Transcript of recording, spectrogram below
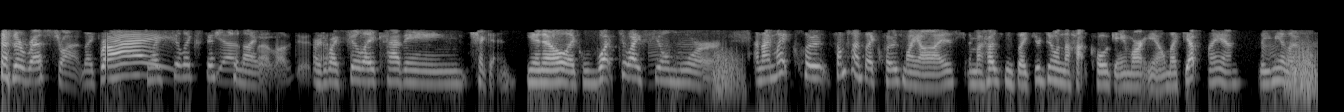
at a restaurant. Like, Right. do I feel like fish yes, tonight? I love doing or do I feel like having chicken? You know, like what do I feel mm-hmm. more? And I might close. Sometimes I close my eyes, and my husband's like, "You're doing the hot cold game, aren't you?" I'm like, "Yep, I am. Leave me alone."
